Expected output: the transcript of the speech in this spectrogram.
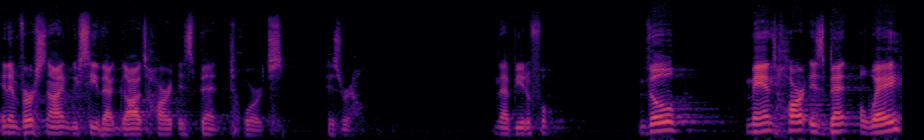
And in verse 9, we see that God's heart is bent towards Israel. Isn't that beautiful? Though man's heart is bent away,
